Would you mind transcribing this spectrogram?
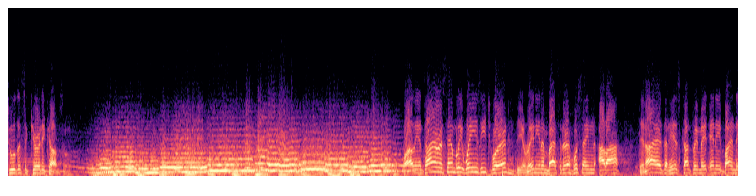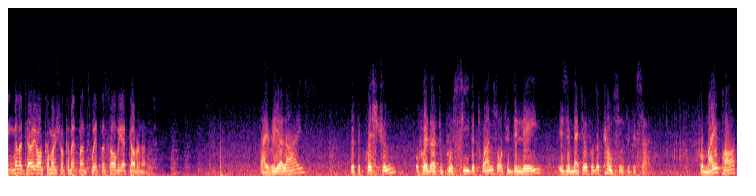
to the Security Council. The entire assembly weighs each word, the Iranian ambassador, Hussein Ala, denies that his country made any binding military or commercial commitments with the Soviet government. I realize that the question of whether to proceed at once or to delay is a matter for the Council to decide. For my part,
